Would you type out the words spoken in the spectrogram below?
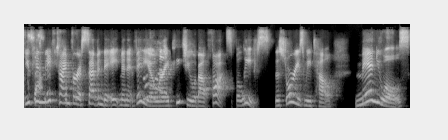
you can make time for a seven to eight minute video where I teach you about thoughts, beliefs, the stories we tell, manuals,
